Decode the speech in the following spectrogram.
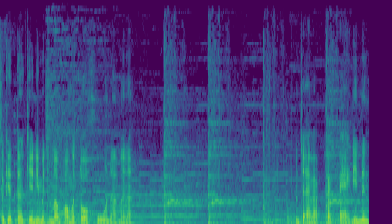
scatter เกมนี้มันจะมาพร้อมกับตัวคูณนะเพื่อนนะ มันจะแบบแปลกๆนิดนึง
